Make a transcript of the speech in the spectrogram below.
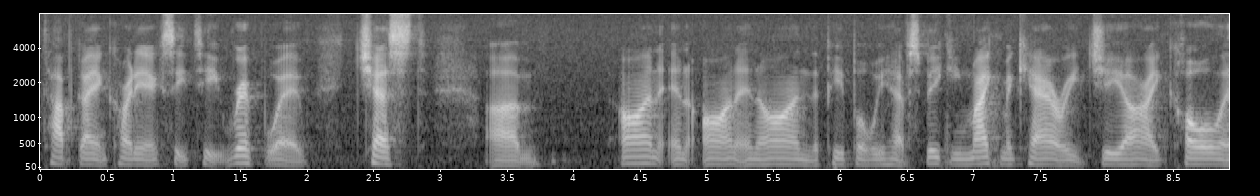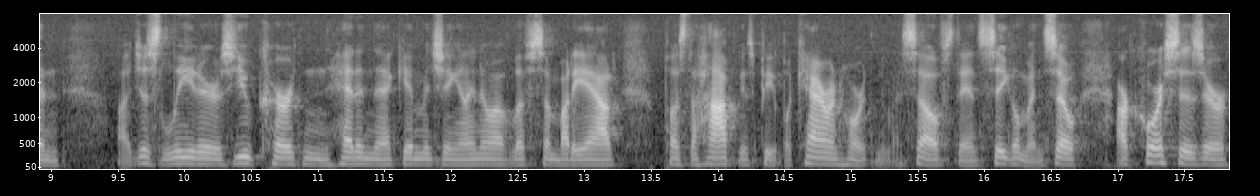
top guy in cardiac CT, Rip Webb, chest, um, on and on and on, the people we have speaking. Mike Macari, GI, colon, uh, just leaders, Hugh Curtin, head and neck imaging. and I know I've left somebody out, plus the Hopkins people, Karen Horton, myself, Stan Siegelman. So our courses are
